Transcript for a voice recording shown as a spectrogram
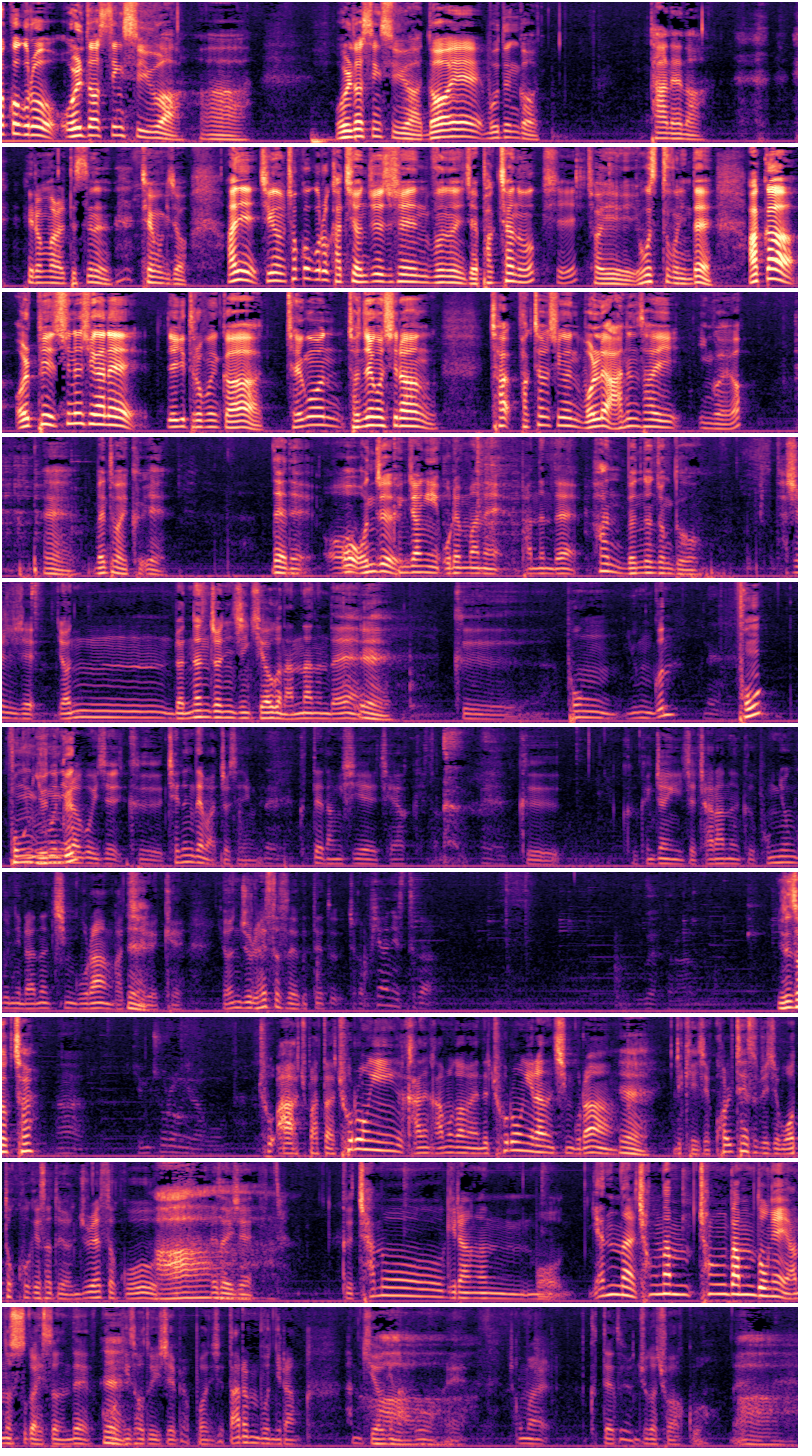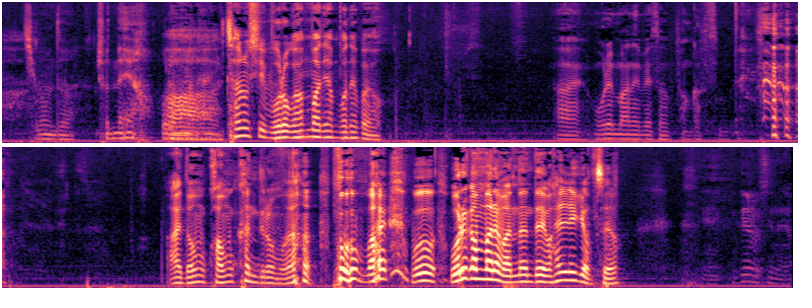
첫 곡으로 All the Things You Are. 아, All the Things You Are. 너의 모든 것 다 내놔. 이런 말 할 때 쓰는 제목이죠. 아니 지금 첫 곡으로 같이 연주해 주신 분은 이제 박찬욱 씨 저희 호스트 분인데 아까 얼핏 쉬는 시간에 얘기 들어보니까 재곤 전재곤 씨랑 차, 박찬욱 씨는 원래 아는 사이인 거예요? 예, 멘트 마이크 예. 네네. 어, 어, 언제 굉장히 오랜만에 봤는데 한 몇 년 정도? 사실 이제 연 몇 년 전인지 기억은 안 나는데 예. 그 봉윤근 봉? 봉윤근? 윤근이라고 이제 그 재능대 맞죠 재능대. 그때 당시에 제약했었는데 그, 그 굉장히 이제 잘하는 그 봉윤근이라는 친구랑 같이 예. 이렇게 연주를 했었어요. 그때도 제가 피아니스트가 윤석철? 초, 아 맞다 초롱이 가는 감을 가면는데 초롱이라는 친구랑 예. 이렇게 이제 퀄텟으로 이제 워터콕에서도 연주를 했었고 아. 그래서 이제 그 찬욱이랑은 뭐 옛날 청남 청담동에 야누스가 있었는데 예. 거기서도 이제 몇 번 이제 다른 분이랑 한 기억이 아. 나고 예. 정말 그때도 연주가 좋았고 네. 아. 지금도 좋네요 오랜만에 아. 찬욱 씨 뭐라고 한마디 한번 해봐요. 아 오랜만에 뵈서 반갑습니다. 아 너무 과묵한 드러머야. 뭐 말 뭐 오래간만에 만났는데 할 얘기 없어요. 그대로시네요.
